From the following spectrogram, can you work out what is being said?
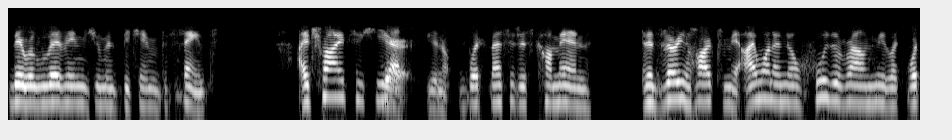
they were living. Humans became the saints. I tried to hear, Yes. you know, what messages come in, and it's very hard for me. I want to know who's around me, like what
